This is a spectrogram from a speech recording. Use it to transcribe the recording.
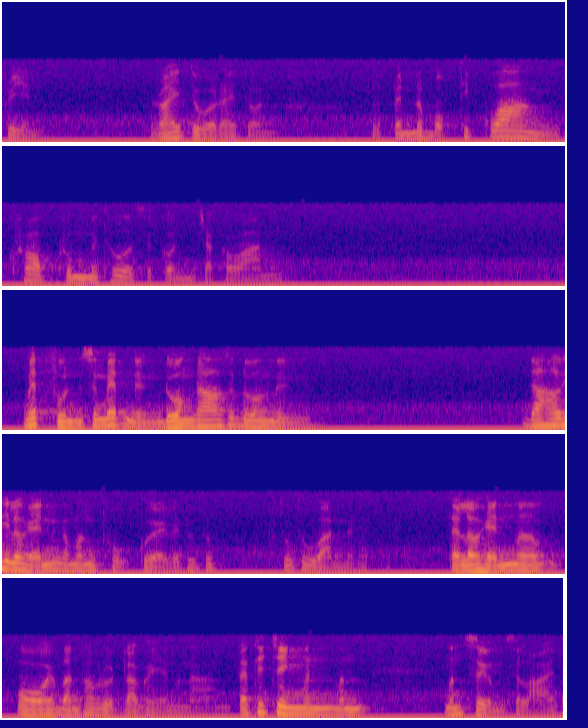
เปลี่ยน ไร้ตัวไร้ตน เป็นระบบที่กว้างครอบคลุมไปทั่วสกลจักรวาลเม็ดฝุ่นซึ่งเม็ดหนึ่ง ดวงดาวสักดวงหนึ่ง ดาวที่เราเห็นกำลังผุเปื่อยไปทุกๆ ทุกๆวันนะครับแต่เราเห็นมาโอ้ยบรรพบุรุษเราก็เห็นมานาน แต่ที่จริงมันมันมันเสื่อมสลายไป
